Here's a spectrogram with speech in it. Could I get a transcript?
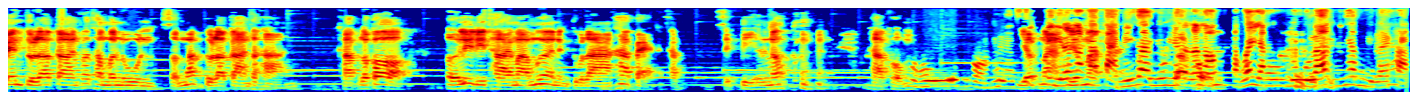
เป็นตุลาการพระธรรมนูญสำนักตุลาการทหารครับ แล้วก็เออร์ลี่รีทายมาเมื่อ 1 ตุลา58นะครับ10 ปีแล้วเนาะครับผมโอ้โหหนึ่งเยสิอะบมากปีแล้วเยอะนะมาคะกป่านนี้ก็อายุเยอะแล้วเนาะแต่ว่ายังดูแล้วเยี่ยมอยู่เลยค่ะ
